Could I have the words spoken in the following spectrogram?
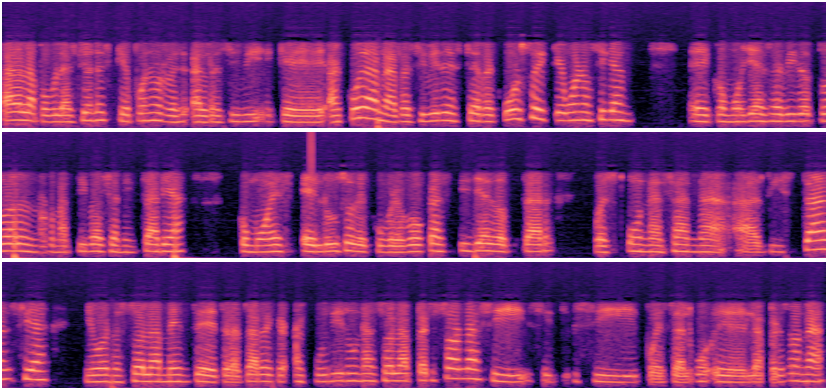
para la población es que bueno al recibir que acudan a recibir este recurso y que bueno sigan eh, como ya ha sabido toda la normativa sanitaria como es el uso de cubrebocas y de adoptar pues una sana a distancia y bueno solamente tratar de acudir una sola persona si si, si pues eh, la persona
